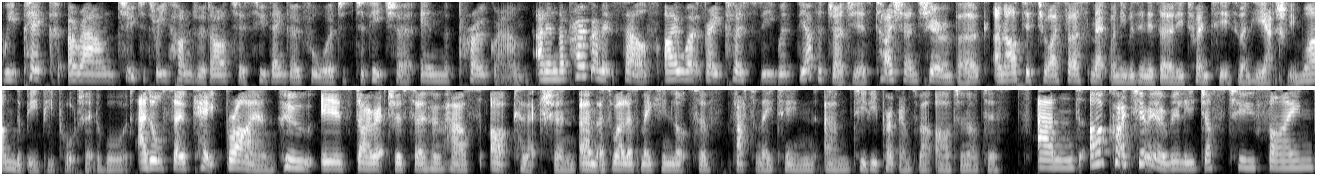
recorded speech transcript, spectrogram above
we pick around two to three 300 artists who then go forward to feature in the programme. And in the programme itself, I work very closely with the other judges, Tai Shan Schierenberg, an artist who I first met when he was in his early 20s, when he actually won the BP Portrait Award, and also Kate Bryan, who is director of Soho House Art Collection, um, as well as making lots of fascinating um, TV programmes about art and artists. And our criteria really just to find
